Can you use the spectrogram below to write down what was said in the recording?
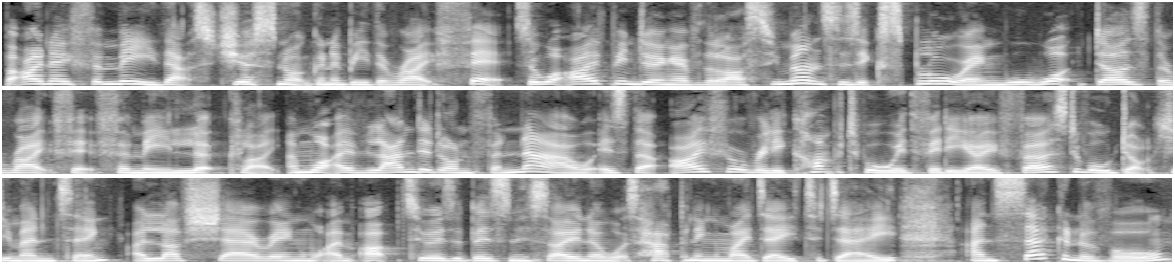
But I know for me, that's just not going to be the right fit. So, what I've been doing over the last few months is exploring well, what does the right fit for me look like? And what I've landed on for now is that I feel really comfortable with video, first of all, documenting. I love sharing what I'm up to as a business owner, what's happening in my day to day. And second of all,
